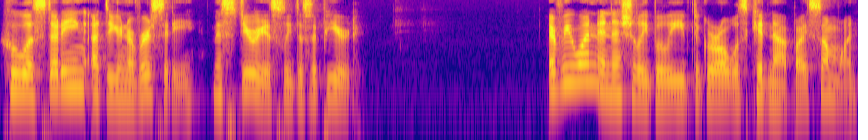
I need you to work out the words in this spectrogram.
who was studying at the university, mysteriously disappeared. Everyone initially believed the girl was kidnapped by someone,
